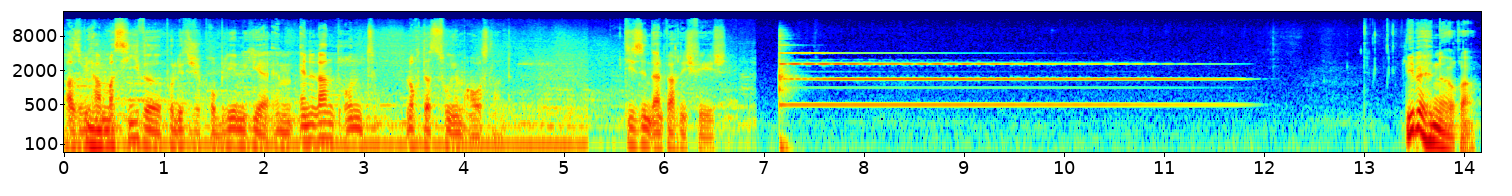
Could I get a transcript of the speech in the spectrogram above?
Also wir mhm. haben massive politische Probleme hier im Inland und noch dazu im Ausland. Die sind einfach nicht fähig. Liebe Hinhörer,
